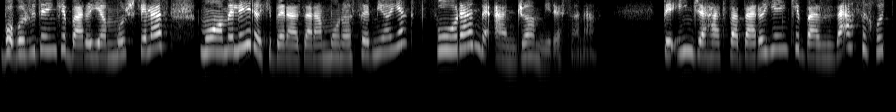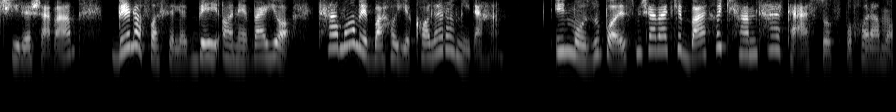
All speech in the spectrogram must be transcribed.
با وجود اینکه برایم مشکل است معامله ای را که به نظرم مناسب می آید فورا به انجام می رسنم. به این جهت و برای اینکه بر ضعف خود چیره شوم بلافاصله بیانه و یا تمام بهای کالا را می دهم. این موضوع باعث می شود که بعدها کمتر تأسف بخورم و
